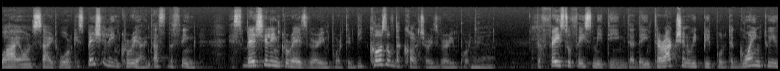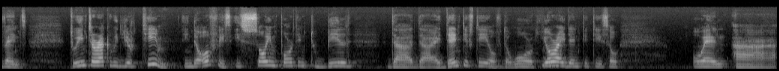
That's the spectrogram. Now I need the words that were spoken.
why on site work especially in korea and that's the thing especially in korea is very important because of the culture is very important Yeah. The face-to-face meeting the, the interaction with people the going to events to interact with your team in the office is so important to build the, the identity of the work your identity so when uh,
